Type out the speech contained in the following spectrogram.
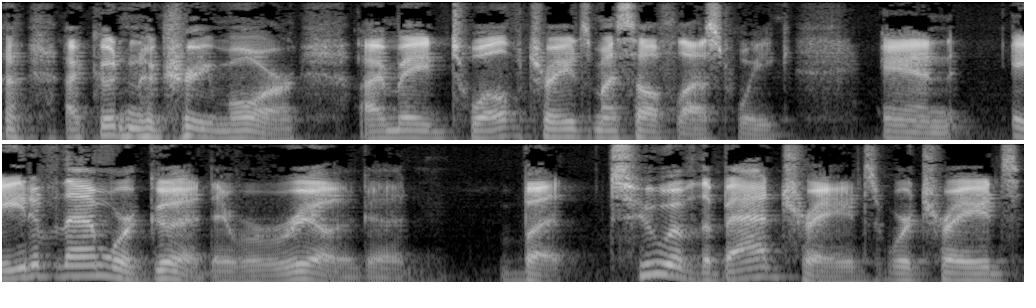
I couldn't agree more. I made 12 trades myself last week, and eight of them were good. They were real good. But two of the bad trades were trades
